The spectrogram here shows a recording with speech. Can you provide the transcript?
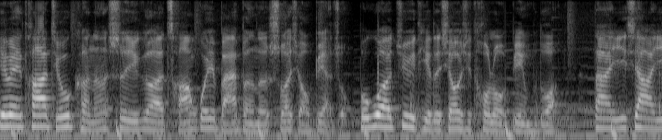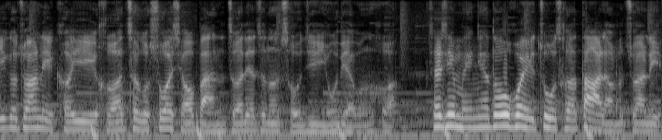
因为它有可能是一个常规版本的缩小变种。不过，具体的消息透露并不多。但以下一个专利可以和这个缩小版的折叠智能手机有点吻合。三星每年都会注册大量的专利，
